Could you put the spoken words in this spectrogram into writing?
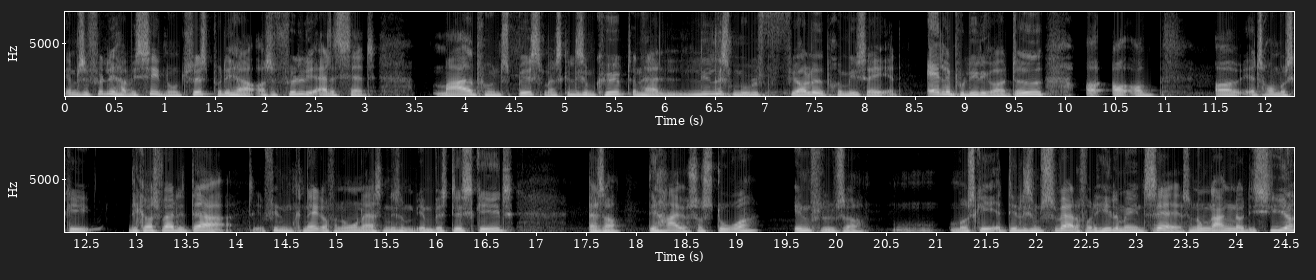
jamen selvfølgelig har vi set nogle twist på det her, og selvfølgelig er det sat meget på en spids. Man skal ligesom købe den her lille smule fjollede præmis af, at alle politikere er døde, og, og, og, og jeg tror måske, det kan også være det der, det, filmen knækker for nogen af sådan ligesom, jamen hvis det skete, altså, det har jo så store indflydelser, måske, at det er ligesom svært at få det hele med i en serie. Så nogle gange, når de siger,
